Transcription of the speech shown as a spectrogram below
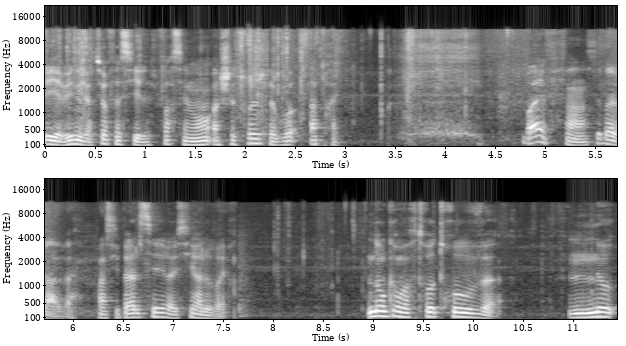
Et il y avait une ouverture facile. Forcément, à chaque fois, je la vois après. Bref, hein, c'est pas grave. Principal, c'est réussir à l'ouvrir. Donc, on retrouve nos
